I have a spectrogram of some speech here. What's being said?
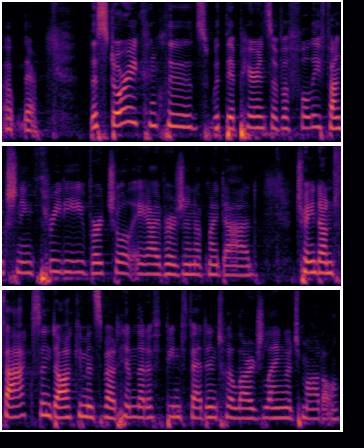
Oh, there. The story concludes with the appearance of a fully functioning 3D virtual AI version of my dad, trained on facts and documents about him that have been fed into a large language model,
